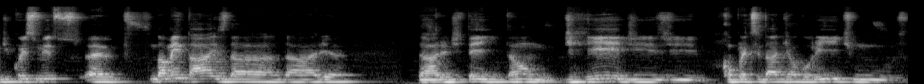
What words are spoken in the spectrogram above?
de conhecimentos é, fundamentais da, da, área, da área de TI. Então, de redes, de complexidade de algoritmos,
